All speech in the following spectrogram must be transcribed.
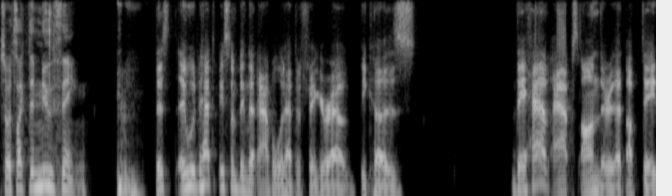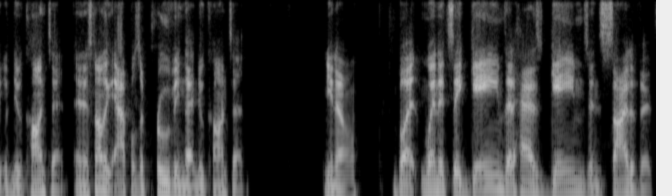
so it's like the new thing This it would have to be something that Apple would have to figure out because they have apps on there that update with new content, and it's not like Apple's approving that new content, you know. But when it's a game that has games inside of it,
